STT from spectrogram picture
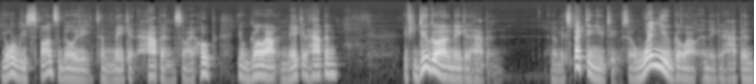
your responsibility to make it happen. So I hope you'll go out and make it happen. If you do go out and make it happen, and I'm expecting you to, so when you go out and make it happen,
